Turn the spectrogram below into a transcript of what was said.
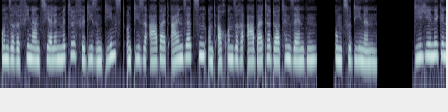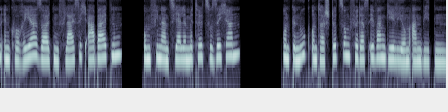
unsere finanziellen Mittel für diesen Dienst und diese Arbeit einsetzen und auch unsere Arbeiter dorthin senden, um zu dienen. Diejenigen in Korea sollten fleißig arbeiten, um finanzielle Mittel zu sichern, und genug Unterstützung für das Evangelium anbieten.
